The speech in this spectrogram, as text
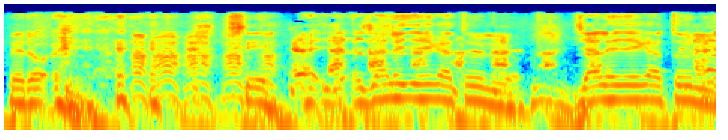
Pero sí, ya, ya le llega a Tulio, ya le llega a Tulio.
